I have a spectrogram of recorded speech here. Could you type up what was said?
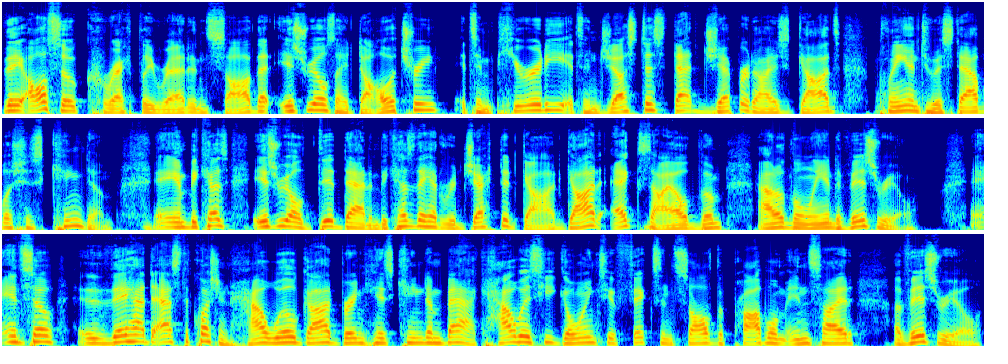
they also correctly read and saw that Israel's idolatry, its impurity, its injustice, that jeopardized God's plan to establish his kingdom. And because Israel did that, and because they had rejected God, God exiled them out of the land of Israel. And so they had to ask the question how will God bring his kingdom back? How is he going to fix and solve the problem inside of Israel?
